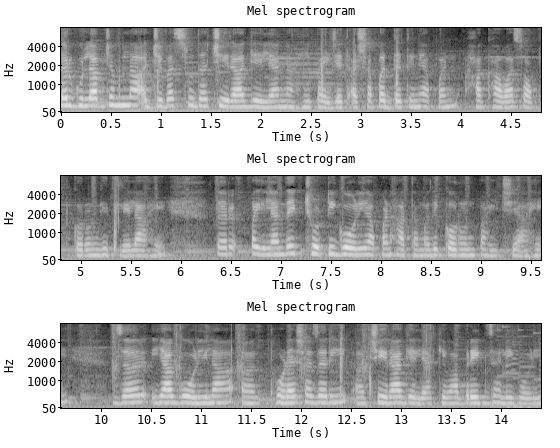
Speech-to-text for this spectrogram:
तर गुलाबजामला अजिबातसुद्धा चिरा गेल्या नाही पाहिजेत अशा पद्धतीने आपण हा खावा सॉफ्ट करून घेतलेला आहे. तर पहिल्यांदा एक छोटी गोळी आपण हातामध्ये करून पाहिजे आहे. जर या गोळीला थोड्याशा जरी चिरा गेल्या किंवा ब्रेक झाली गोळी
